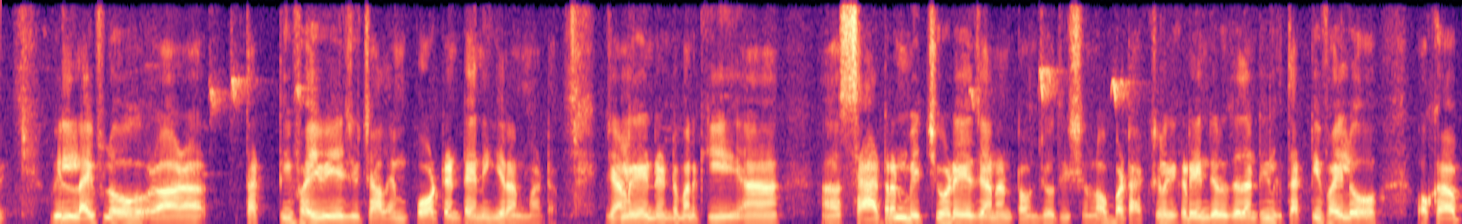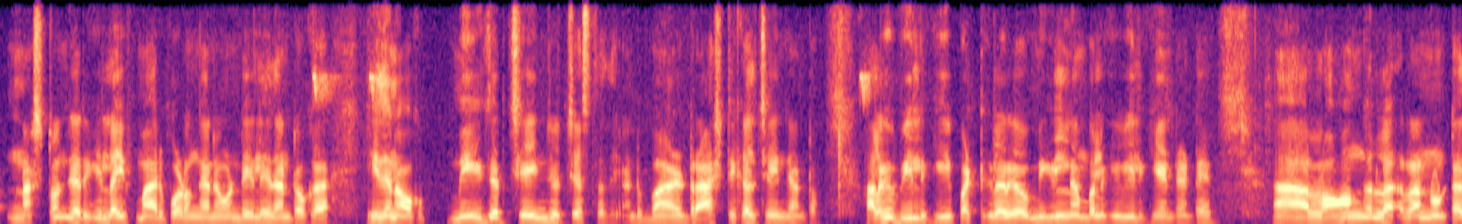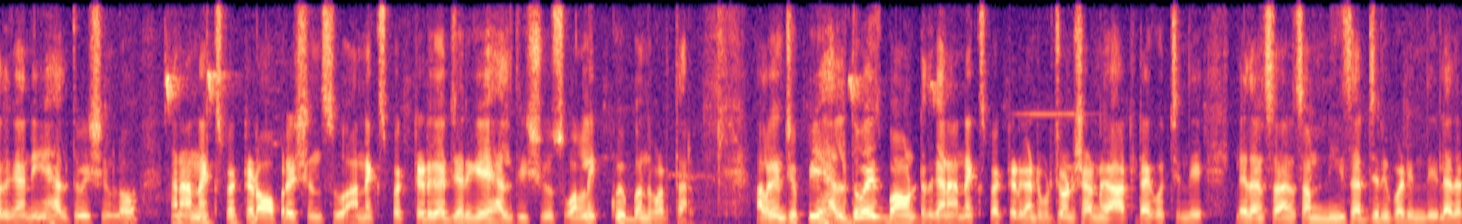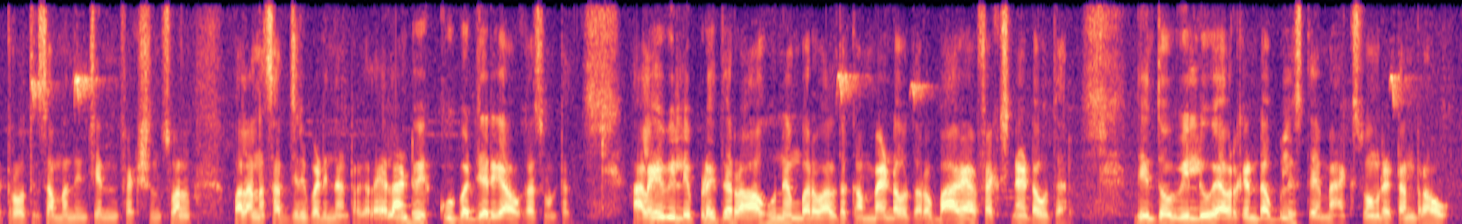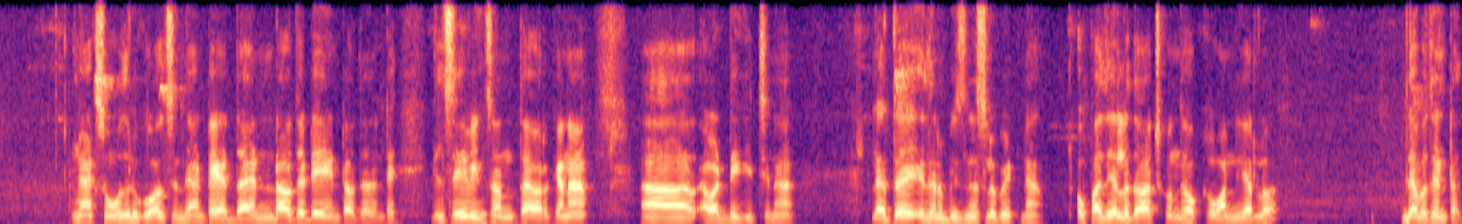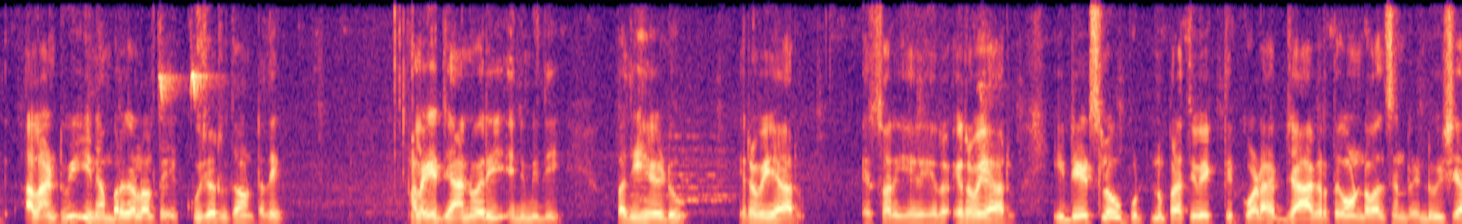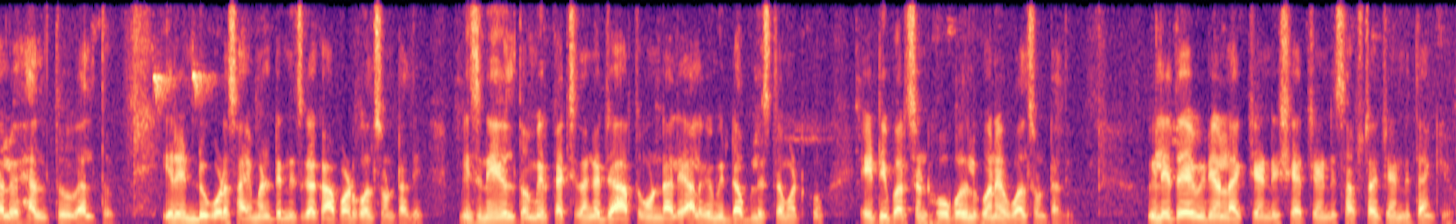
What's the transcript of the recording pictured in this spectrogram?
వీళ్ళ లైఫ్లో థర్టీ ఫైవ్ ఏజ్ చాలా ఇంపార్టెంట్ అయిన ఇయర్ అనమాట జనరల్గా ఏంటంటే మనకి శాటర్న్ మెచ్యూర్డ్ ఏజ్ అని అంటాం జ్యోతిష్యంలో బట్ యాక్చువల్గా ఇక్కడ ఏం జరుగుతుంది అంటే వీళ్ళకి థర్టీ ఫైవ్లో ఒక నష్టం జరిగి లైఫ్ మారిపోవడం కానివ్వండి లేదంటే ఒక ఏదైనా ఒక మేజర్ చేంజ్ వచ్చేస్తుంది. అంటే డ్రాస్టికల్ చేంజ్ అంటాం. అలాగే వీళ్ళకి పర్టికులర్గా మిగిలిన నెంబర్లకి వీళ్ళకి ఏంటంటే లాంగ్ రన్ ఉంటుంది కానీ హెల్త్ విషయంలో కానీ అన్ఎక్స్పెక్టెడ్ ఆపరేషన్స్ అన్ఎక్స్పెక్టెడ్గా జరిగే హెల్త్ ఇష్యూస్ వలన ఎక్కువ ఇబ్బంది పడతారు. అలాగని చెప్పి హెల్త్ వైజ్ బాగుంటుంది. కానీ అన్ఎక్స్పెక్టెడ్గా అంటే ఇప్పుడు చూడండి సడన్గా హార్ట్ అటాక్ వచ్చింది లేదా సమ్ నీ సర్జరీ పడింది లేదా ట్రోత్కి సంబంధించిన ఇన్ఫెక్షన్స్ వల్ల పలానా సర్జరీ పడింది అంటారు కదా ఇలాంటివి ఎక్కువ జరిగే అవకాశం ఉంటుంది. అలాగే వీళ్ళు ఎప్పుడైతే రాహు నెంబర్ వాళ్ళతో కంబైండ్ అవుతారో బాగా ఎఫెక్షనేట్ అవుతారు. దీంతో వీళ్ళు ఎవరికైనా డబ్బులు ఇస్తే మ్యాక్సిమం రిటర్న్ రావు. మ్యాక్సిమం వదులుకోవాల్సిందే. అంటే at the end of the day ఏంటవుతుంది అంటే వీళ్ళు సేవింగ్స్ అంతా ఎవరికైనా వడ్డీకి ఇచ్చినా లేకపోతే ఏదైనా బిజినెస్లో పెట్టినా ఒక పదేళ్ళు దాచుకుంది ఒక వన్ ఇయర్లో దెబ్బతింటుంది. అలాంటివి ఈ నెంబర్ గల వాళ్ళతో ఎక్కువ జరుగుతూ ఉంటుంది. అలాగే జనవరి ఎనిమిది పదిహేడు ఇరవై ఆరు సారీ ఇరవై ఆరు ఈ డేట్స్లో పుట్టిన ప్రతి వ్యక్తికి కూడా జాగ్రత్తగా ఉండవలసిన రెండు విషయాలు హెల్త్ వెల్త్. ఈ రెండు కూడా సైమల్టేనియస్గా కాపాడుకోవాల్సి ఉంటుంది. మీ స్నేహితులతో మీరు ఖచ్చితంగా జాగ్రత్తగా ఉండాలి. అలాగే మీరు డబ్బులు ఇస్తే మటుకు ఎయిటీ పర్సెంట్ హోప్ వదులుకొని ఇవ్వాల్సి ఉంటుంది. వీలైతే వీడియోని లైక్ చేయండి షేర్ చేయండి సబ్స్క్రైబ్ చేయండి. Thank you.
